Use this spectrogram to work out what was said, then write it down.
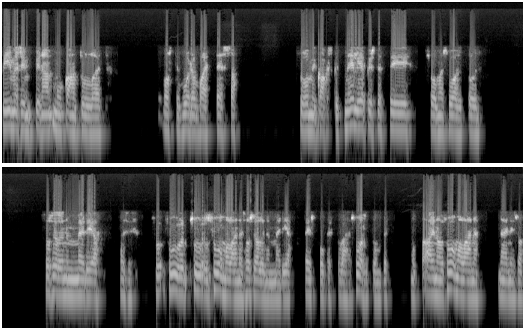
viimeisimpinä mukaan tulleet ostin vuodenvaihteessa Suomi24.fi, Suomen suosituin sosiaalinen media, tai siis su, su, suurin suomalainen sosiaalinen media, Facebook ehkä vähän suositumpi, mutta ainoa suomalainen, näin iso.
